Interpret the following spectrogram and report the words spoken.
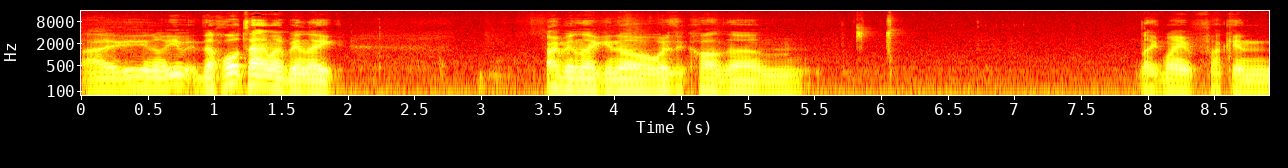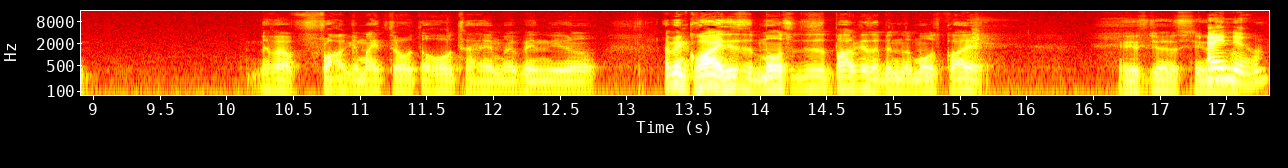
I you know even the whole time I've been like, I've been like you know what is it called um. Like my fucking. I have a frog in my throat the whole time. I've been you know, I've been quiet. This is the most. This is a podcast. I've been the most quiet. It's just you know. I knew.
